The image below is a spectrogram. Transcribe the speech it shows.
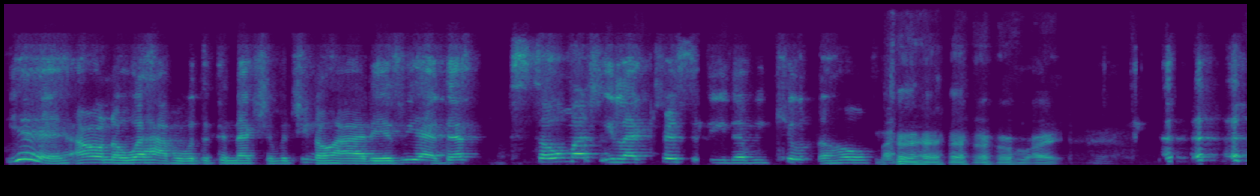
yeah, I don't know what happened with the connection, but you know how it is. We had that so much electricity that we killed the whole. Thing. Right.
